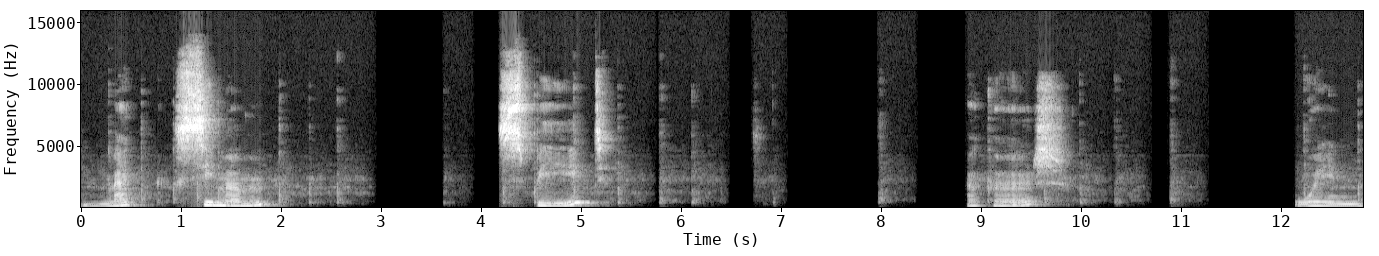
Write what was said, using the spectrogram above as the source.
Maximum speed occurs when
